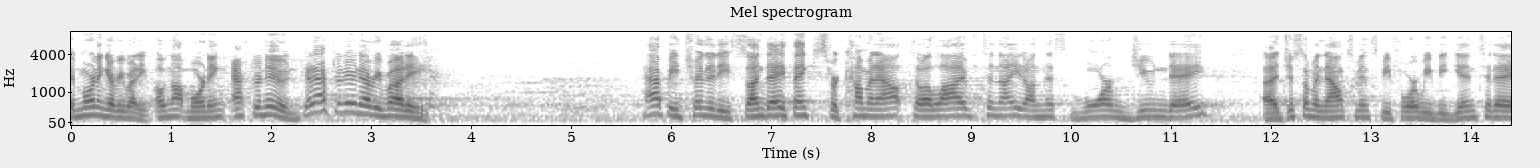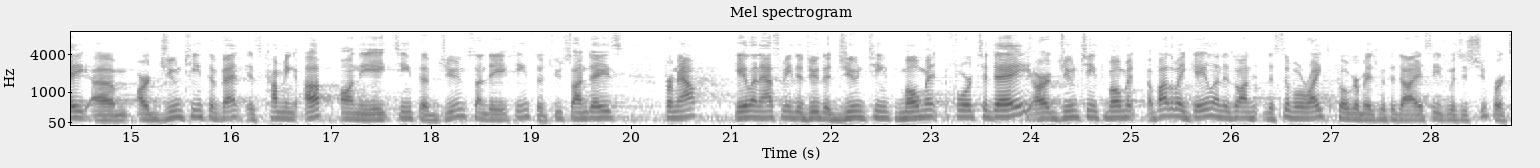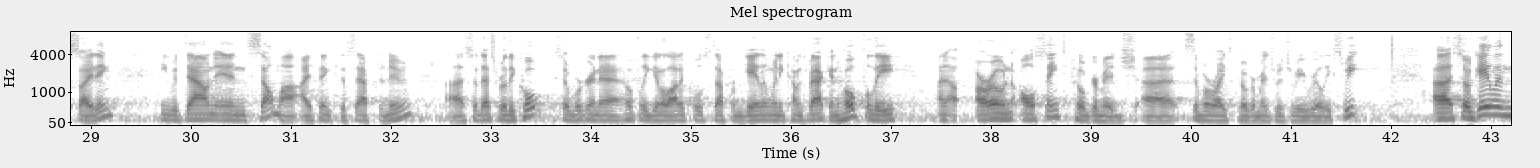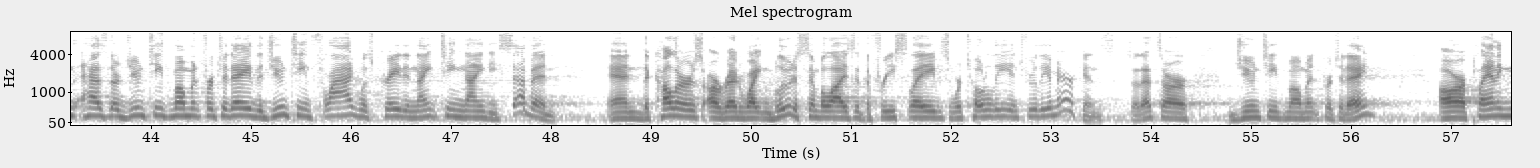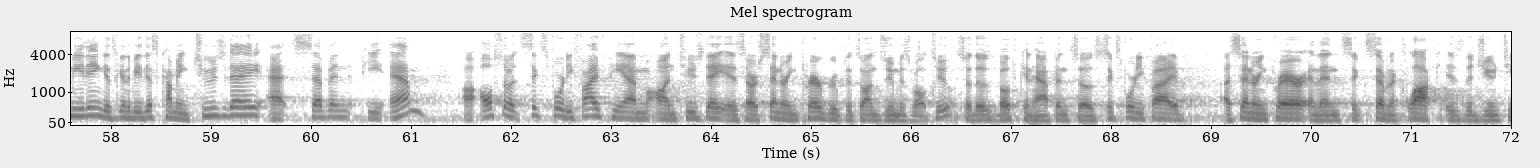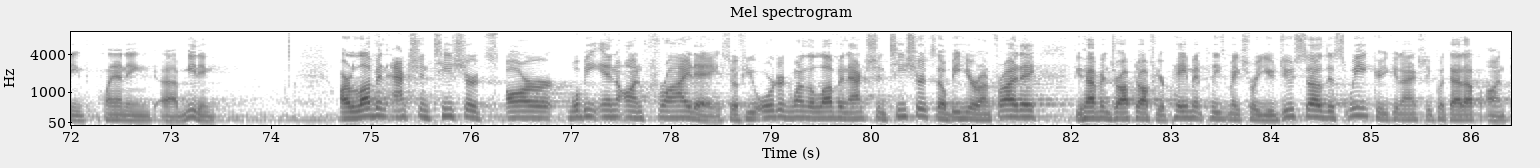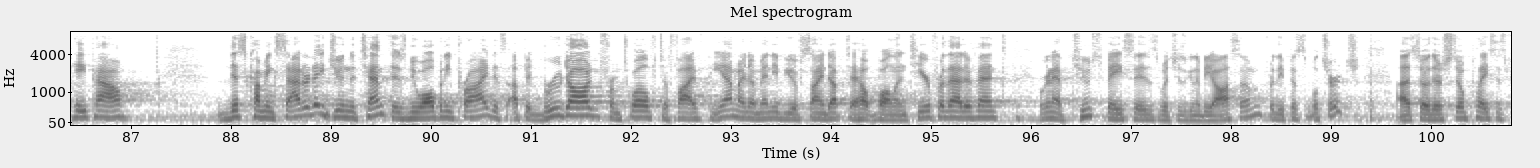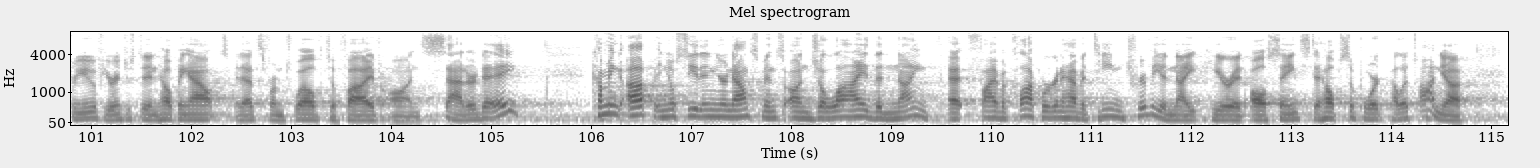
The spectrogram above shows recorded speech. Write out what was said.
Good morning, everybody. Oh, not morning, afternoon. Good afternoon, everybody. Happy Trinity Sunday. Thanks for coming out to Alive tonight on this warm June day. Uh, just some announcements before we begin today. Um, our Juneteenth event is coming up on the 18th of June, Sunday 18th, so two Sundays from now. Galen asked me to do the Juneteenth moment for today. Our Juneteenth moment, oh, by the way, Galen is on the civil rights pilgrimage with the diocese, which is super exciting. He was down in Selma, I think, this afternoon. Uh, so that's really cool. So we're going to hopefully get a lot of cool stuff from Galen when he comes back, and hopefully uh, our own All Saints pilgrimage, uh, civil rights pilgrimage, which would be really sweet. Uh, so Galen has their Juneteenth moment for today. The Juneteenth flag was created in 1997, and the colors are red, white, and blue to symbolize that the free slaves were totally and truly Americans. So that's our Juneteenth moment for today. Our planning meeting is going to be this coming Tuesday at 7 p.m. Uh, also at 6:45 p.m. on Tuesday is our centering prayer group that's on Zoom as well too. So those both can happen. So 6:45 uh, centering prayer, and then 6 7 o'clock is the Juneteenth planning uh, meeting. Our Love in Action T-shirts are will be in on Friday. So if you ordered one of the Love in Action T-shirts, they'll be here on Friday. If you haven't dropped off your payment, please make sure you do so this week, or you can actually put that up on PayPal. This coming Saturday, June the 10th, is New Albany Pride. It's up at Brewdog from 12 to 5 p.m. I know many of you have signed up to help volunteer for that event. We're going to have two spaces, which is going to be awesome for the Episcopal Church. Uh, so there's still places for you if you're interested in helping out. That's from 12 to 5 on Saturday. Coming up, and you'll see it in your announcements, on July the 9th at 5 o'clock, we're going to have a team trivia night here at All Saints to help support Pelotonia.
